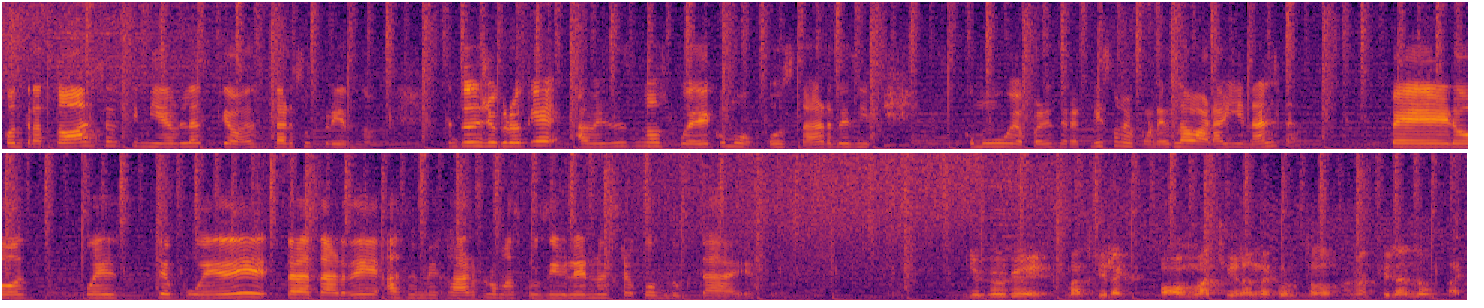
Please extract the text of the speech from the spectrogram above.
contra todas esas tinieblas que vas a estar sufriendo. Entonces yo creo que a veces nos puede como costar decir, ¿cómo voy a parecer a Cristo? Me pones la vara bien alta. Pero pues se puede tratar de asemejar lo más posible nuestra conducta a eso. Yo creo que Matilda, oh, Matilda anda con todo, Matilda anda un fight.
